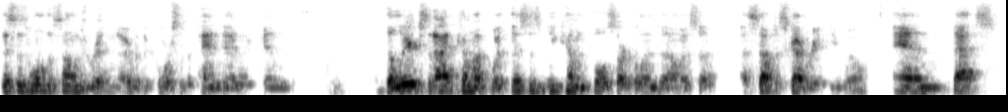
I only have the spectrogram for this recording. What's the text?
this is one of the songs written over the course of the pandemic. And the lyrics that I'd come up with, this is me coming full circle into almost a, a self-discovery, if you will. And that's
